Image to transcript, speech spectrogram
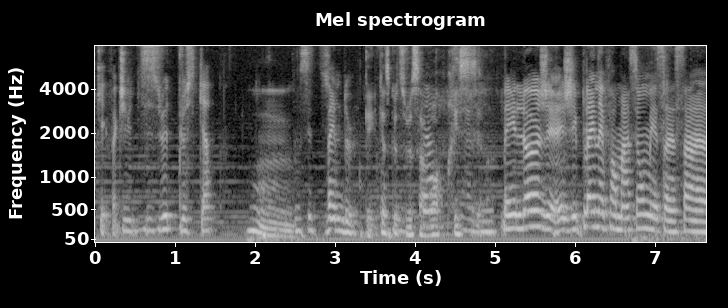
Ok, fait que j'ai eu 18 plus 4, C'est 22. Ok, Qu'est-ce que tu veux savoir précisément? Mais là, j'ai j'ai plein d'informations, mais ça. ça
